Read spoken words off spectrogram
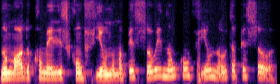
no modo como eles confiam numa pessoa e não confiam noutra pessoa.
